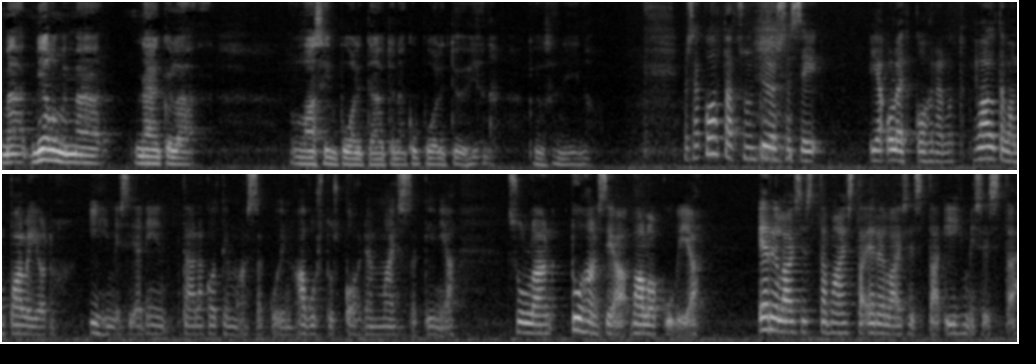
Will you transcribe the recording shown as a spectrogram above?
mä, mieluummin mä näen kyllä lasin puoli täytenä kuin puoli tyhjänä. Kyllä se niin on. No sä kohtaat sun työssäsi ja olet kohdannut valtavan paljon ihmisiä niin täällä kotimaassa kuin avustuskohdemaissakin ja sulla on tuhansia valokuvia erilaisista maista, erilaisista ihmisistä.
